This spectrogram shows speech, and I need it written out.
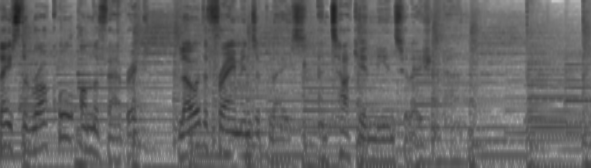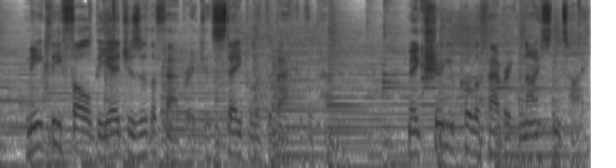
Place the rock wool on the fabric, lower the frame into place and tuck in the insulation panel. Neatly fold the edges of the fabric and staple at the back of the panel. Make sure you pull the fabric nice and tight.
